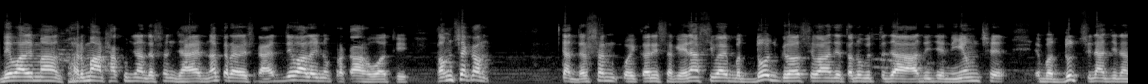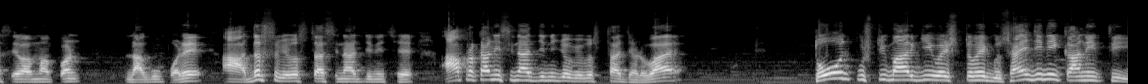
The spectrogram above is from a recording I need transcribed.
દેવાલયમાં ઘરમાં ઠાકોરજીના દર્શન જાહેર ન કરાવી શકાય. દેવાલયનો પ્રકાર હોવાથી કમસે કમ ત્યાં દર્શન કોઈ કરી શકે, એના સિવાય બધો જ ગ્રહ સેવાના જે તનુવિત્તજા આદિ જે નિયમ છે, એ બધું જ શ્રીનાથજીના સેવામાં પણ લાગુ પડે. આ આદર્શ વ્યવસ્થા શ્રીનાથજીની છે. આ પ્રકારની શ્રીનાથજીની જો વ્યવસ્થા જળવાય, તો જ પુષ્ટિમાર્ગી વૈષ્ણવે ગુસાઈજીની કાનીથી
